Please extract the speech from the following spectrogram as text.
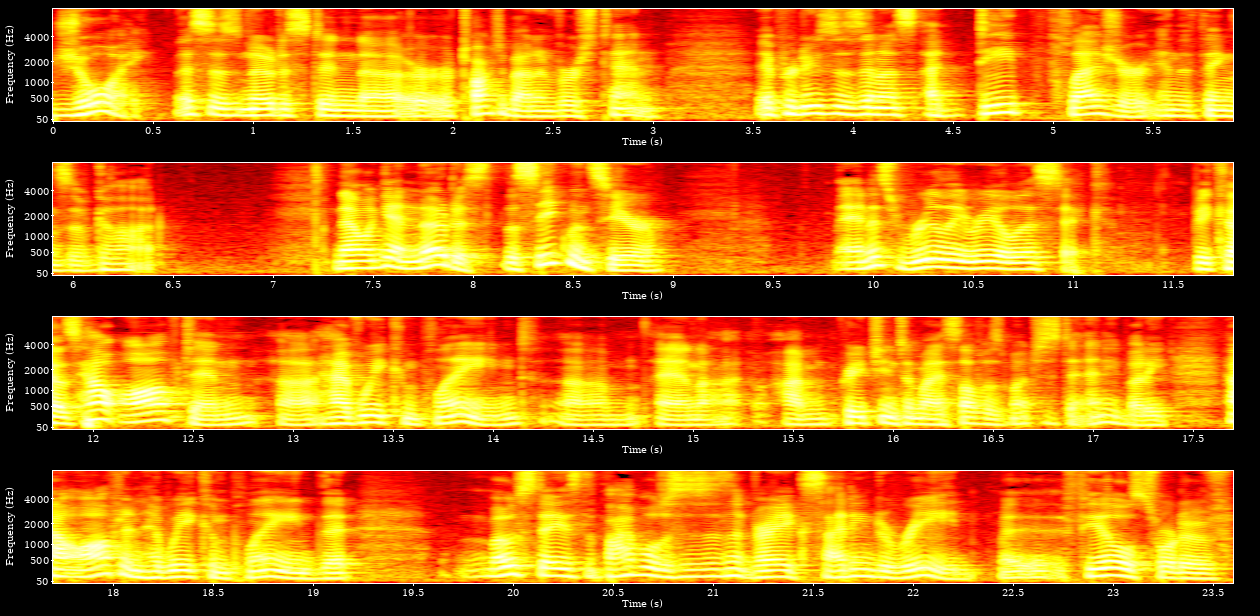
joy. This is noticed in, uh, or, or talked about in verse 10. It produces in us a deep pleasure in the things of God. Now, again, notice the sequence here, and it's really realistic. Because how often uh, have we complained, um, and I, am preaching to myself as much as to anybody, how often have we complained that most days the Bible just isn't very exciting to read? It feels sort of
